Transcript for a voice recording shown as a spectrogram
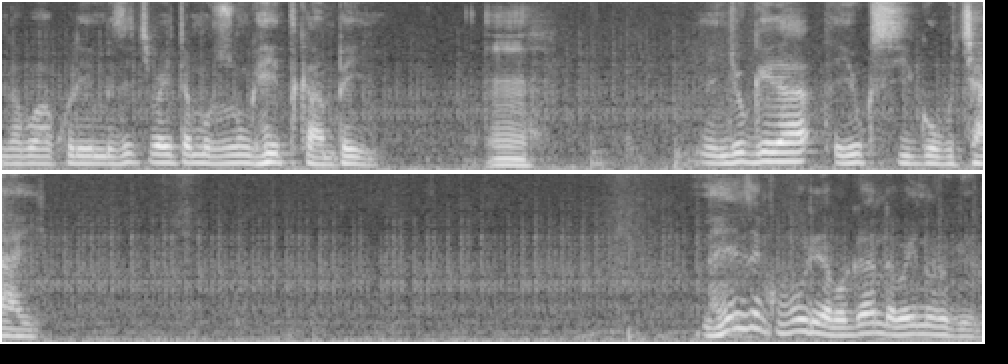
nga bwakulembeze kibayita mu luzungu hate campaign Mm. enjogera ey'okusiiga obukyayi naye nze nkubuulira abaganda balina olugero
